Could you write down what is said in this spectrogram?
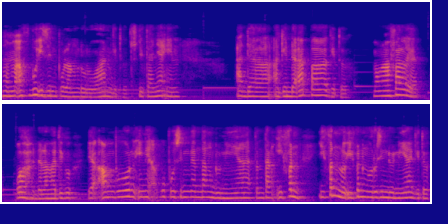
Mohon maaf bu izin pulang duluan gitu. Terus ditanyain ada agenda apa? gitu. Mau ngafal ya? Wah dalam hatiku ya ampun ini aku pusing tentang dunia tentang event. Event loh event ngurusin dunia gitu.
